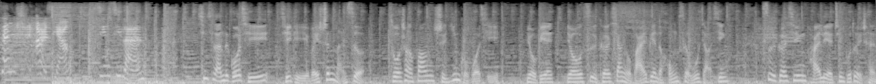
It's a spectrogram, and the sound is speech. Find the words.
三十二强，新西兰。新西兰的国旗旗底为深蓝色。左上方是英国国旗，右边有四颗镶有白边的红色五角星，四颗星排列均不对称，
